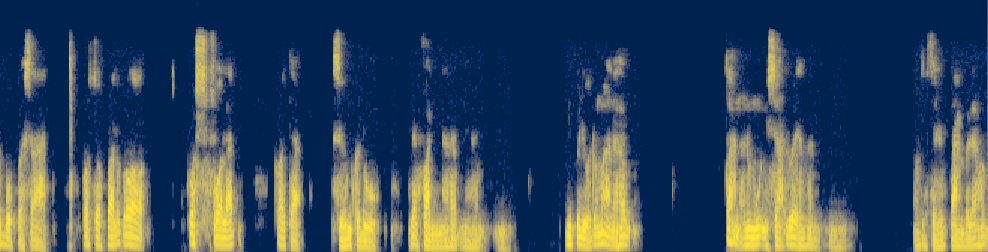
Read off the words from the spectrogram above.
ระบบประสาทฟอสฟอรัสแล้วก็ฟอสฟอรัสก็จะเสริมกระดูกและฟันนะครับนะครับ มีประโยชน์มากๆนะครับ ต้านอนุมูลอิสระด้วยครับท่านอืม เราจะใส่น้ำตาลไปแล้วครับ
